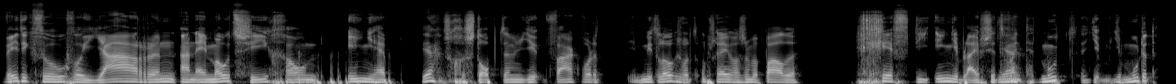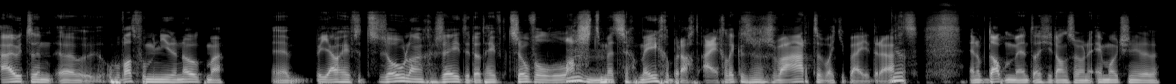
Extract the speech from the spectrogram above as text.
weet ik veel hoeveel jaren aan emotie gewoon in je hebt Ja. gestopt. En je, vaak wordt het, mythologisch wordt het omschreven als een bepaalde gif die in je blijft zitten. Ja. Want het moet, je, je moet het uiten, eh, op wat voor manier dan ook. Maar eh, bij jou heeft het zo lang gezeten, dat heeft zoveel last Mhm. met zich meegebracht eigenlijk. Het is een zwaarte wat je bij je draagt. En op dat moment, als je dan zo'n emotionele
